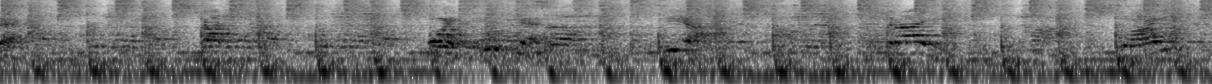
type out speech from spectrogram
pé. Shot. Boy, Trai. Vai.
